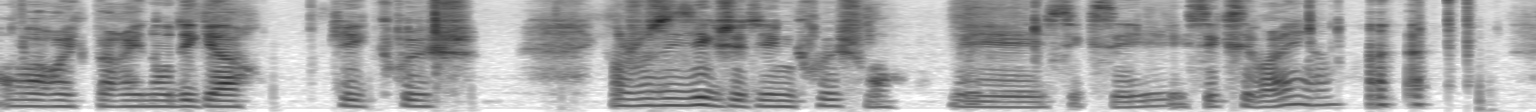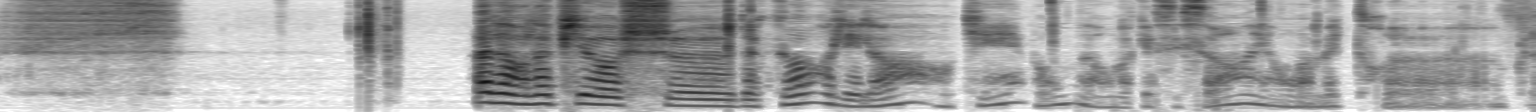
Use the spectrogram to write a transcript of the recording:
on va récupérer nos dégâts. Quelle cruche. Quand je vous disais que j'étais une cruche, moi. Mais c'est que c'est vrai. Hein. Alors, la pioche, euh, d'accord, elle est là. Ok, bon, ben, on va casser ça et on va mettre euh.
